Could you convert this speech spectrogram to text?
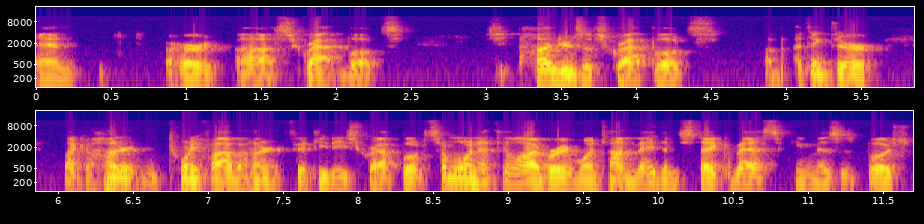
and her uh, scrapbooks, hundreds of scrapbooks. I think there like 125, 150 of these scrapbooks. Someone at the library one time made the mistake of asking Mrs. Bush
